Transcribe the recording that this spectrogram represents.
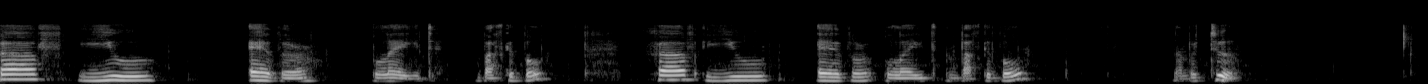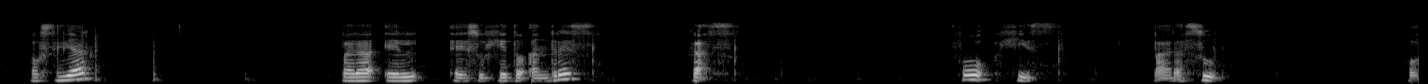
Have you ever played basketball? Have you ever played basketball? Number two. Auxiliar para el eh, sujeto Andrés, has. For his, para su o,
